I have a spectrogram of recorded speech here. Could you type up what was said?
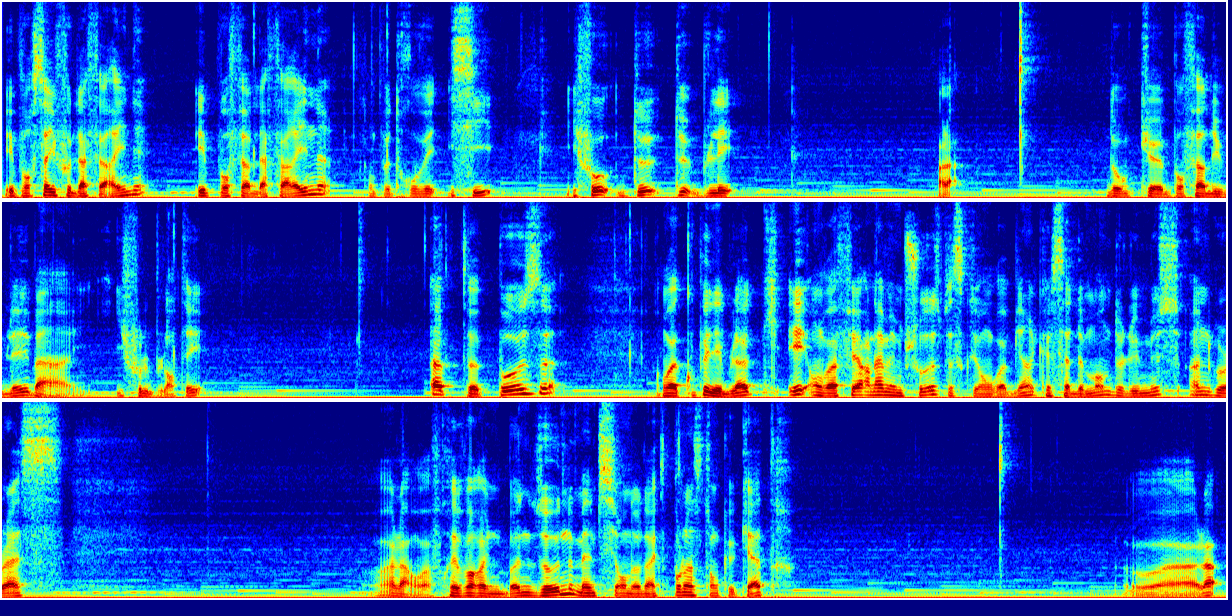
Et pour ça, il faut de la farine. Et pour faire de la farine, on peut trouver ici, il faut 2 de blé. Voilà. Donc pour faire du blé, ben, il faut le planter. Hop, pause. On va couper les blocs et on va faire la même chose parce qu'on voit bien que ça demande de l'humus on grass. Voilà, on va prévoir une bonne zone, même si on en a pour l'instant que 4. Voilà.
